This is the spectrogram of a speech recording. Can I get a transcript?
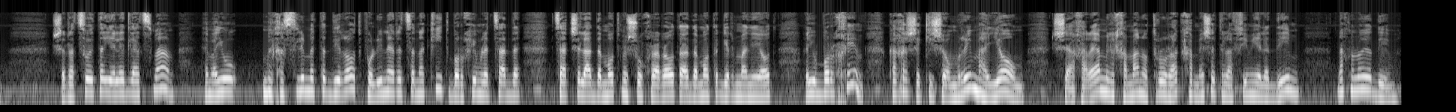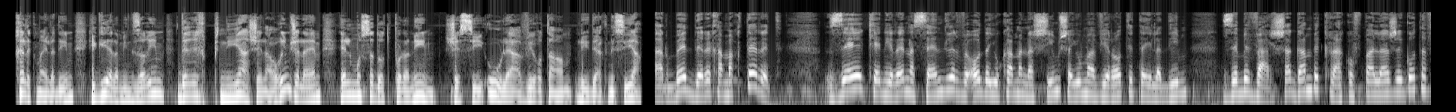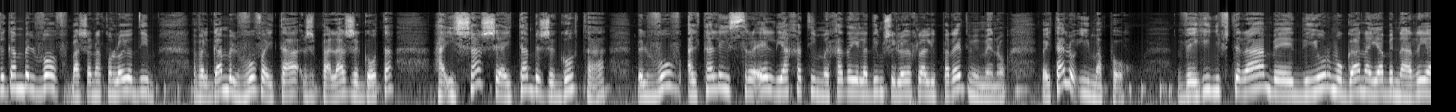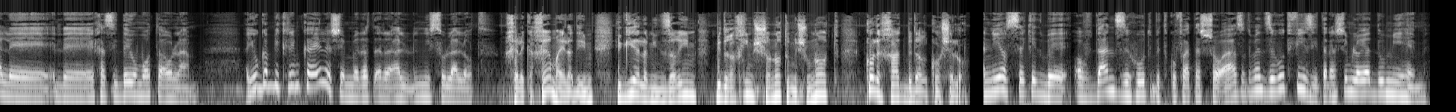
שרצו את הילד לעצמם, הם היו מחסלים את הדירות, פולין ארץ ענקית, בורחים לצד צד של האדמות משוחררות, האדמות הגרמניות, היו בורחים. ככה שכשאומרים היום שאחרי המלחמה נותרו רק חמשת אלפים ילדים, אנחנו לא יודעים. חלק מהילדים הגיע למנזרים דרך פנייה של ההורים שלהם אל מוסדות פולניים, שסייעו להעביר אותם לידי הכנסייה. הרבה דרך המחתרת. זה כן אירנה סנדלר ועוד היו כמה נשים שהיו מעבירות את הילדים. זה בוורשה, גם בקרקוב פעלה ז'גוטה וגם בלבוב, מה שאנחנו לא יודעים. אבל גם בלבוב הייתה, פעלה ז'גוטה. האישה שהייתה בז'גוטה, בלבוב, עלתה לישראל יחד עם אחד הילדים שהיא לא יכלה להיפרד ממנו, והייתה לו אימא פה. והיא נפטרה בדיור מוגן היה בנהריה לחסידי אומות העולם. היו גם מקרים כאלה שניסו לעלות. חלק אחר מהילדים הגיע למנזרים בדרכים שונות ומשונות, כל אחד בדרכו שלו. אני עוסקת באובדן זהות בתקופת השואה, זאת אומרת זהות פיזית, אנשים לא ידעו מי הם.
